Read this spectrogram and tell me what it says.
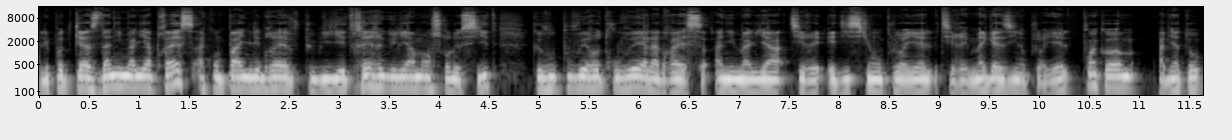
Les podcasts d'Animalia Press accompagnent les brèves publiées très régulièrement sur le site que vous pouvez retrouver à l'adresse animalia-édition au pluriel-magazine au. À bientôt.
